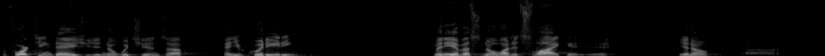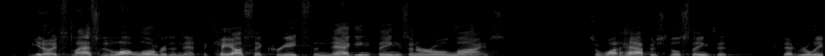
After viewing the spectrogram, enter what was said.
For 14 days, you didn't know which ends up, and you've quit eating. Many of us know what it's like. you know, uh, you know, it's lasted a lot longer than that. The chaos that creates the nagging things in our own lives. So, what happens to those things that, that really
